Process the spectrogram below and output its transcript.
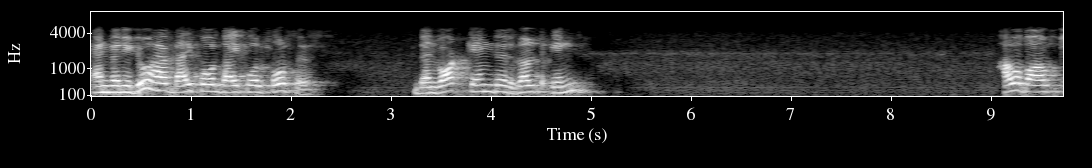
And when you do have dipole-dipole forces, then what can they result in? How about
